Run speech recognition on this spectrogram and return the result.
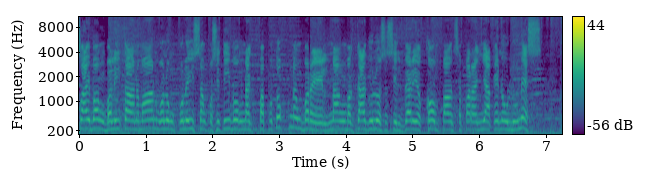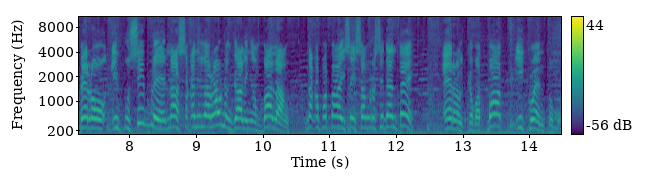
Sa ibang balita naman, walong pulis ang positibong nagpaputok ng baril nang magkagulo sa Silverio compound sa Paranaque noong lunes. Pero imposible na sa kanila raw nang galing ang balang nakapatay sa isang residente. Errol Kabatbat, ikwento mo.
